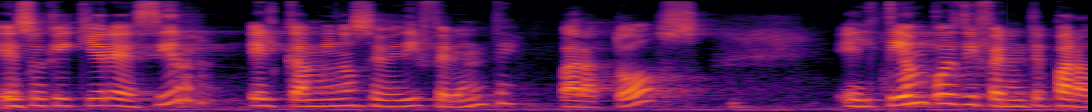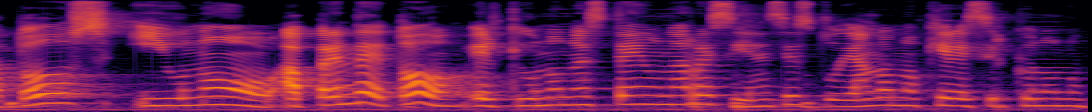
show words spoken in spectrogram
¿Eso qué quiere decir? El camino se ve diferente para todos el tiempo es diferente para todos y uno aprende de todo. El que uno no esté en una residencia estudiando no quiere decir que uno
